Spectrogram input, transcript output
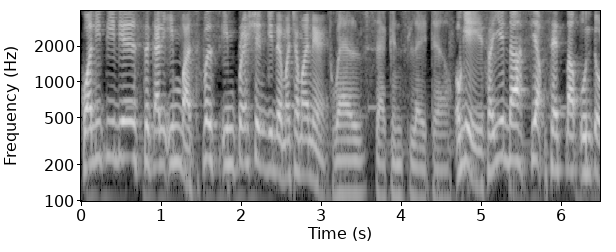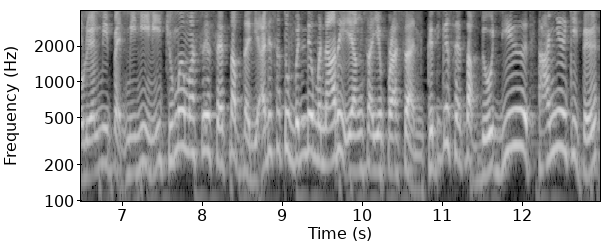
kualiti dia sekali imbas. First impression kita macam mana? 12 seconds later. Okay, saya dah siap set up untuk Realme Pad Mini ni. Cuma masa set up tadi ada satu satu benda menarik yang saya perasan. Ketika setup tu, dia tanya kita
